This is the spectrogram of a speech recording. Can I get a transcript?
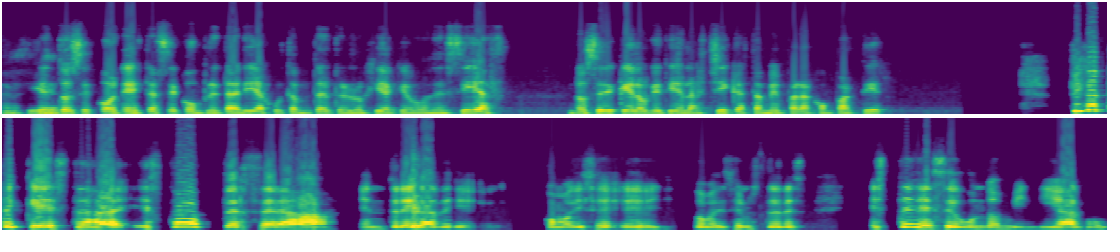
Así es. Entonces con esta se completaría justamente la trilogía que vos decías. No sé qué es lo que tienen las chicas también para compartir. Fíjate que esta, esta tercera entrega de, como dice, eh, como dicen ustedes, este segundo mini álbum,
